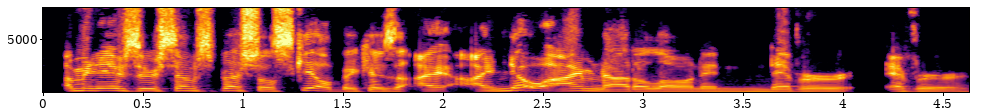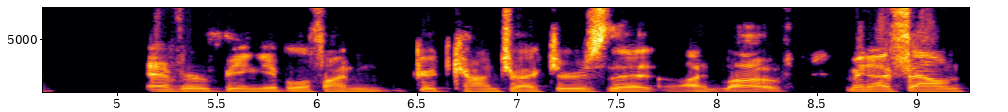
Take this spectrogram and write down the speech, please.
I mean, is there some special skill? Because I I know I'm not alone in never ever ever being able to find good contractors that I love. I mean, I found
